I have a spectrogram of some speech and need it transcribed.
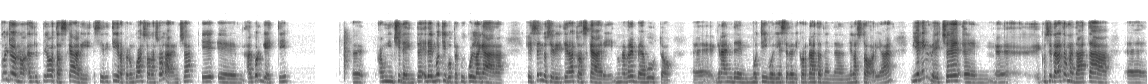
quel giorno eh, il pilota Ascari si ritira per un guasto alla sua lancia e eh, Alborghetti eh, a un incidente ed è il motivo per cui quella gara, che essendosi ritirato Ascari non avrebbe avuto eh, grande motivo di essere ricordata nel, nella storia, viene invece ehm, eh, considerata una data eh,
